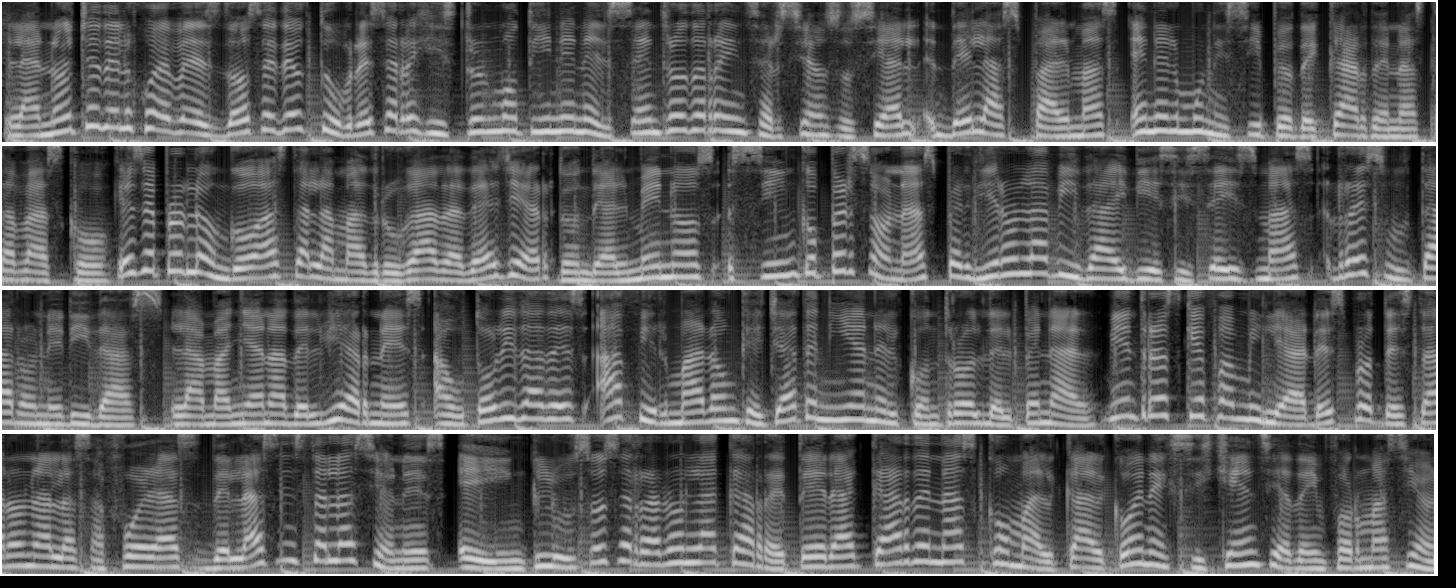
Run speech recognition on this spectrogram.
La noche del jueves 12 de octubre se registró un motín en el Centro de Reinserción Social de Las Palmas en el municipio de Cárdenas, Tabasco, que se prolongó hasta la madrugada de ayer, donde al menos cinco personas perdieron la vida y 16 más resultaron heridas. La mañana del viernes, autoridades afirmaron que ya tenían el control del penal, mientras que familiares protestaron a las afueras de las instalaciones e incluso cerraron la carretera Cárdenas-Comalcalco en exigencia de información.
